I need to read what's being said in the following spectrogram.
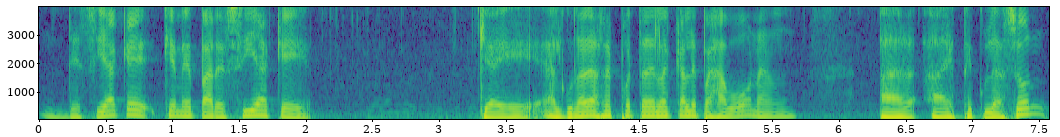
decía que, me parecía que, que algunas de las respuestas del alcalde pues abonan a, especulación.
